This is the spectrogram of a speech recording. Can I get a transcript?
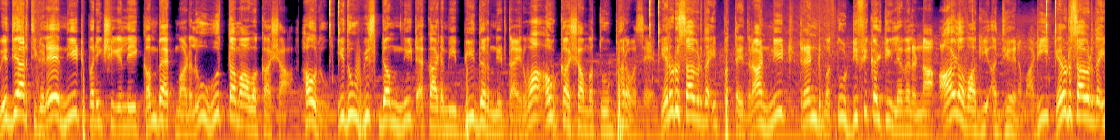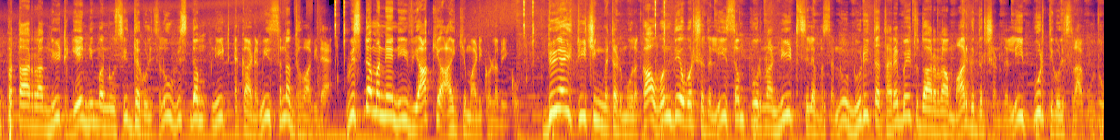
ವಿದ್ಯಾರ್ಥಿಗಳೇ ನೀಟ್ ಪರೀಕ್ಷೆಯಲ್ಲಿ ಬ್ಯಾಕ್ ಮಾಡಲು ಉತ್ತಮ ಅವಕಾಶ. ಹೌದು, ಇದು ವಿಸ್ಡಮ್ ನೀಟ್ ಅಕಾಡೆಮಿ ಬೀದರ್ ನೀಡ್ತಾ ಇರುವ ಅವಕಾಶ ಮತ್ತು ಭರವಸೆ. ಎರಡು ಸಾವಿರದ ಇಪ್ಪತ್ತೈದರ ನೀಟ್ ಟ್ರೆಂಡ್ ಮತ್ತು ಡಿಫಿಕಲ್ಟಿ ಲೆವೆಲ್ ಅನ್ನ ಆಳವಾಗಿ ಅಧ್ಯಯನ ಮಾಡಿ, ಎರಡು ಸಾವಿರದ ಇಪ್ಪತ್ತಾರರ ನೀಟ್ಗೆ ನಿಮ್ಮನ್ನು ಸಿದ್ಧಗೊಳಿಸಲು ವಿಸ್ಡಮ್ ನೀಟ್ ಅಕಾಡೆಮಿ ಸನ್ನದ್ಧವಾಗಿದೆ. ವಿಸ್ಡಮ್ ಅನ್ನೇ ನೀವು ಯಾಕೆ ಆಯ್ಕೆ ಮಾಡಿಕೊಳ್ಳಬೇಕು? ಡ್ಯುಯಲ್ ಟೀಚಿಂಗ್ ಮೆಥಡ್ ಮೂಲಕ ಒಂದೇ ವರ್ಷದಲ್ಲಿ ಸಂಪೂರ್ಣ ನೀಟ್ ಸಿಲೆಬಸ್ ಅನ್ನು ನುರಿತ ತರಬೇತುದಾರರ ಮಾರ್ಗದರ್ಶನದಲ್ಲಿ ಪೂರ್ತಿಗೊಳಿಸಲಾಗುವುದು.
